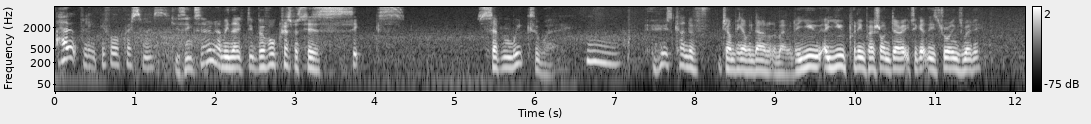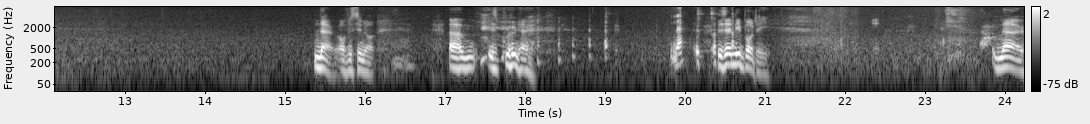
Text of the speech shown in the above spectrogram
Hopefully before Christmas. Do you think so? I mean, before Christmas is six, seven weeks away. Who's kind of jumping up and down at the moment? Are you are you putting pressure on Derek to get these drawings ready? No, obviously not. Um, is Bruno? No. is anybody? No.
